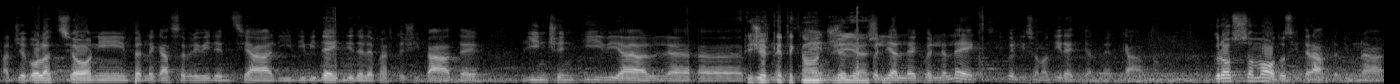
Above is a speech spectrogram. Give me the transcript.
agevolazioni per le casse previdenziali, i dividendi delle partecipate, gli incentivi al uh, ricerca e tecnologia, quelli alle, quelli alle quelli sono diretti al mercato. Grosso modo si tratta di un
